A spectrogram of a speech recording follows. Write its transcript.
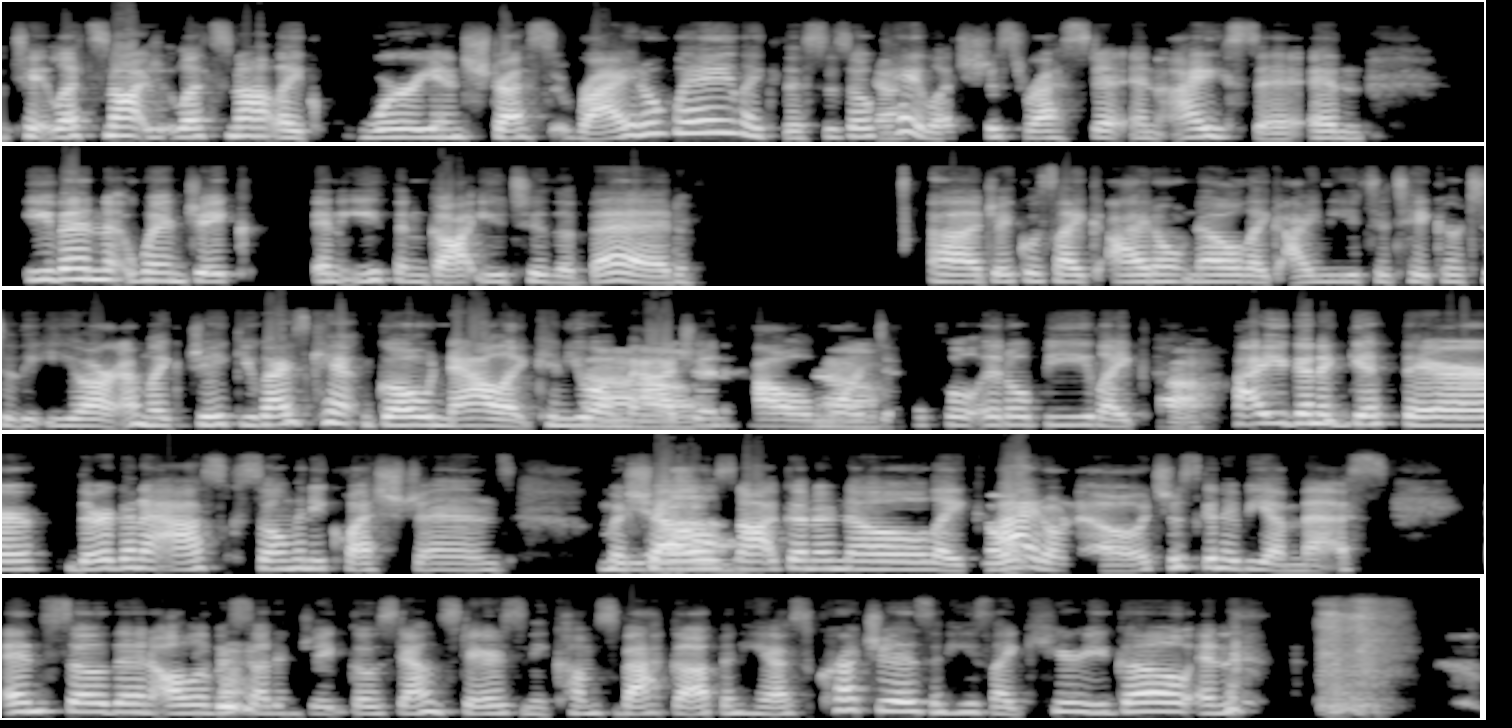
ta let's not let's not like worry and stress right away. Like this is okay. Let's just rest it and ice it. And even when Jake and Ethan got you to the bed, uh, Jake was like, I don't know, like I need to take her to the ER. I'm like, Jake, you guys can't go now. Like, can you No. imagine how No. more difficult it'll be? Like, yeah how are you gonna get there? They're gonna ask so many questions. Michelle's not gonna know. Like, Nope. I don't know. It's just gonna be a mess. And so then all of a sudden Jake goes downstairs and he comes back up and he has crutches and he's like, Here you go. And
